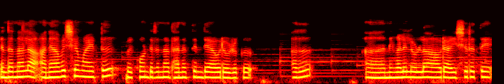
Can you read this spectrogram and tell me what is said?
എന്തെന്നാൽ അനാവശ്യമായിട്ട് പോയിക്കൊണ്ടിരുന്ന ധനത്തിന്റെ ആ ഒരു ഒഴുക്ക് അത് നിങ്ങളിലുള്ള ആ ഒരു ഐശ്വര്യത്തെ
